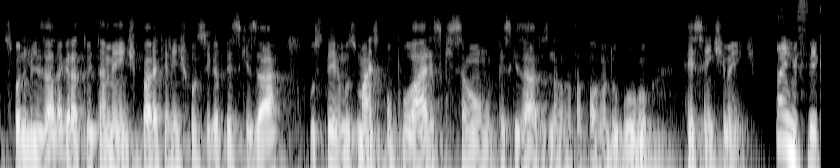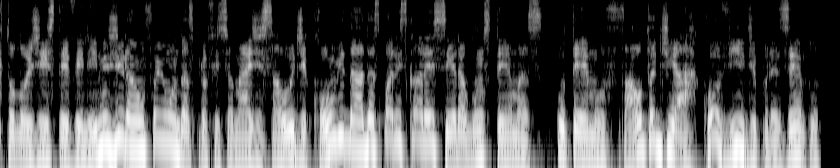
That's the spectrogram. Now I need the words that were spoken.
disponibilizada gratuitamente para que a gente consiga pesquisar os termos mais populares que são pesquisados na plataforma do Google recentemente. A infectologista Eveline Girão foi uma das profissionais de saúde convidadas para esclarecer alguns temas. O termo falta de ar Covid, por exemplo,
